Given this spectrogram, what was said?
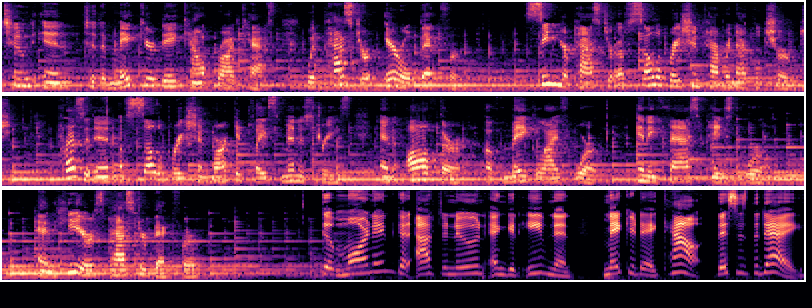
tuned in to the Make Your Day Count broadcast with Pastor Errol Beckford, Senior Pastor of Celebration Tabernacle Church, President of Celebration Marketplace Ministries, and author of Make Life Work in a Fast Paced World. And here's Pastor Beckford. Good morning, good afternoon, and good evening. Make your day count. This is the day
